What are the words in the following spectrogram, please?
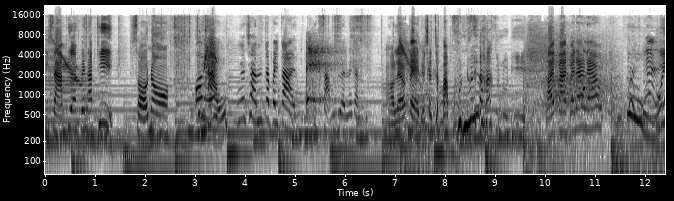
อีกสามเดือนไปรับที่สอนอคุณเขางั้นฉันจะไปจ่ายอีกสามเดือนแล้วกัน เอาแล้วแต่เดี๋ยวฉันจะปรับคุณด้วยนะ คุณดูดี ไปไปไปได้แล้วโอ้ย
